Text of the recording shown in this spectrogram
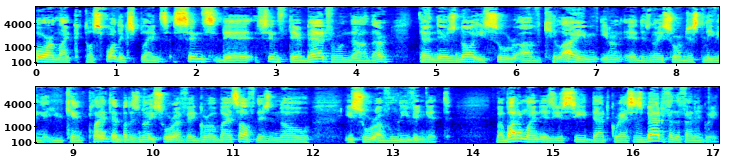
Or like Tosfot explains, since they since they're bad for one another, then there's no isur of kilaim. You don't. Eh, there's no isur of just leaving it. You can't plant it, but there's no isur of it grow by itself. There's no isur of leaving it. But bottom line is, you see that grass is bad for the fenugreek.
